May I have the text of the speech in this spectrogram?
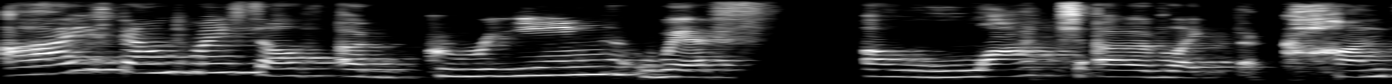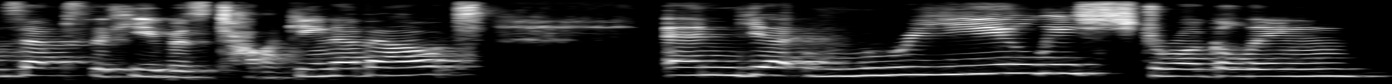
I found myself agreeing with a lot of like the concepts that he was talking about and yet really struggling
